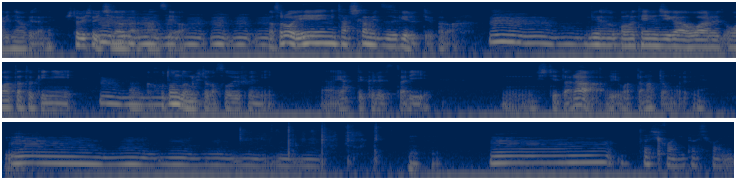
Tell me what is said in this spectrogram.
足りないわけだよね。一人一人違うから感性は。それを永遠に確かめ続けるっていうかでそこの展示が終わる終わった時になんかほとんどの人がそういうふうにやってくれてたり、うん、してたらよかったなって思うよね。ようやく。うん。確かに確かに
